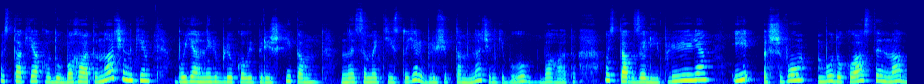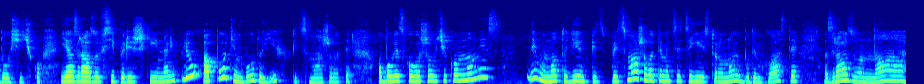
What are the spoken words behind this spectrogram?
Ось так я кладу багато начинки, бо я не люблю, коли пиріжки там не саме тісто. Я люблю, щоб там начинки було багато. Ось так заліплюю я і швом буду класти на дощечку. Я зразу всі пиріжки наліплю, а потім буду їх підсмажувати. Обов'язково шовчиком на низ. І воно тоді підсмажуватиметься цією стороною, будемо класти зразу на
